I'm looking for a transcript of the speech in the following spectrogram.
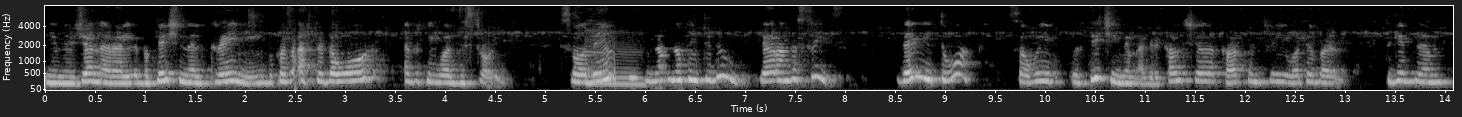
you know, general vocational training because after the war, everything was destroyed. So they Mm. have nothing to do. They're on the streets. They need to work. So we, we're teaching them agriculture, carpentry, whatever, to give them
